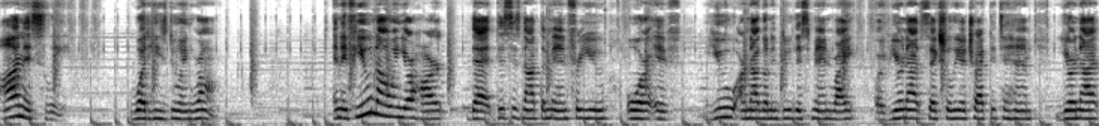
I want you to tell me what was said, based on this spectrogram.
honestly what he's doing wrong. And if you know in your heart that this is not the man for you, or if you are not going to do this man right, or if you're not sexually attracted to him, you're not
